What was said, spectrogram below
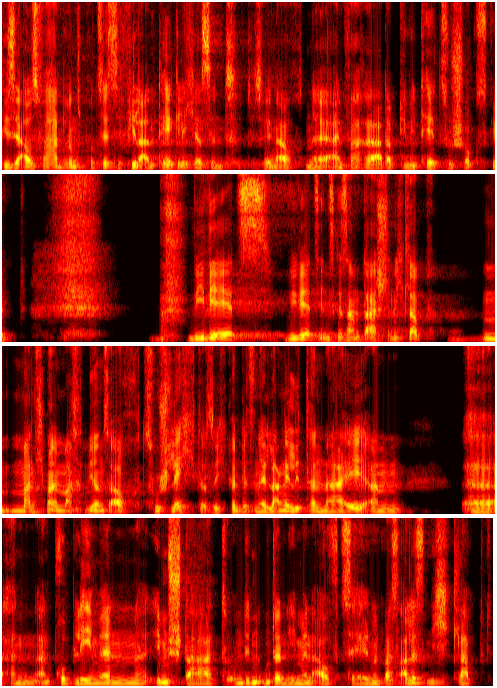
diese Ausverhandlungsprozesse viel alltäglicher sind. Deswegen auch eine einfache Adaptivität zu Schocks gibt. Wie wir jetzt, wie wir jetzt insgesamt dastehen, ich glaube, manchmal machen wir uns auch zu schlecht. Also ich könnte jetzt eine lange Litanei an äh, an, an Problemen im Staat und in Unternehmen aufzählen und was alles nicht klappt.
